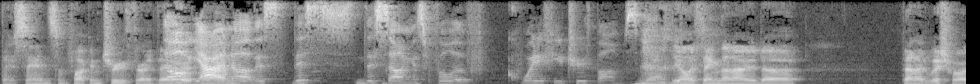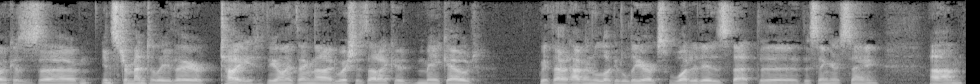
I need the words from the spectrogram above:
they're saying some fucking truth right there. Oh yeah, Um, no, this, this, this song is full of quite a few truth bombs. Yeah, the only thing that I'd uh, that I'd wish for because uh, instrumentally they're tight. The only thing that I'd wish is that I could make out without having to look at the lyrics what it is that the the singer's saying. Um,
